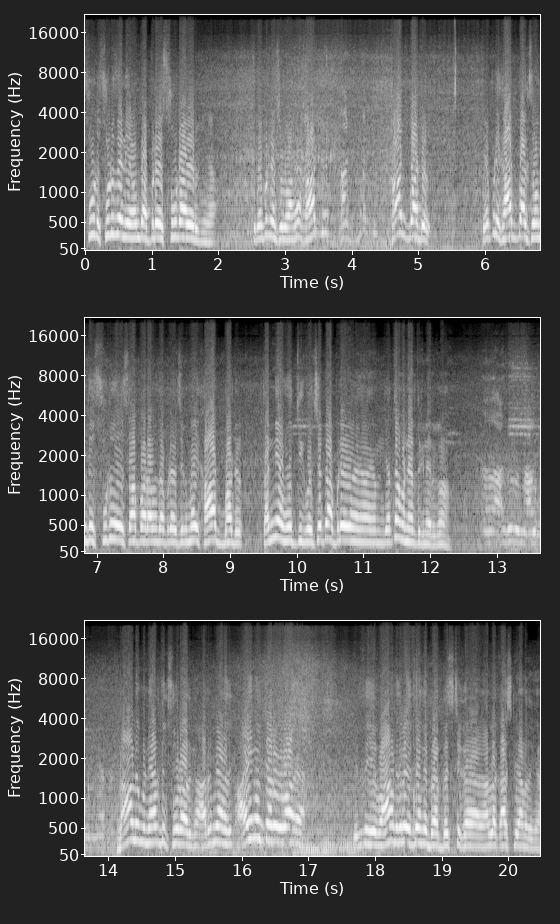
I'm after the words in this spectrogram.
சூடு சுடு தண்ணியை வந்து அப்படியே சூடாகவே இருக்குங்க. இது எப்படி சொல்லுவாங்க? ஹாட் ஹாட் பாட்டில் எப்படி ஹாட் பாக்ஸ் வந்து சுடு சாப்பாடை வந்து அப்படியே வச்சுருக்க மாதிரி ஹாட் பாட்டில் தண்ணியை ஊற்றி வச்சுட்டு அப்படியே எத்தனை மணி நேரத்துக்குன்னு இருக்கும்? நாலு மணி நேரத்துக்கு சூடாக இருக்கும். அருமையானது ஐநூற்றி அறுபது ரூபாங்க. இது வாங்கினதுல இதுதாங்க பெ பெஸ்ட்டு நல்ல காஸ்ட்லியானதுங்க.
